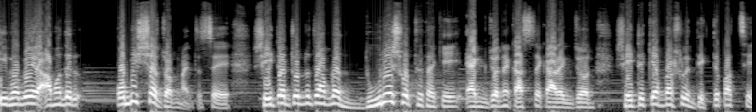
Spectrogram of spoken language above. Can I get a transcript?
এইভাবে আমাদের অবিশ্বাস জন্মাইতেছে, সেইটার জন্য যে আমরা দূরে সরতে থাকি, একজনের কাছ থেকে আরেকজন, সেইটা কি আমরা আসলে দেখতে পাচ্ছি?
